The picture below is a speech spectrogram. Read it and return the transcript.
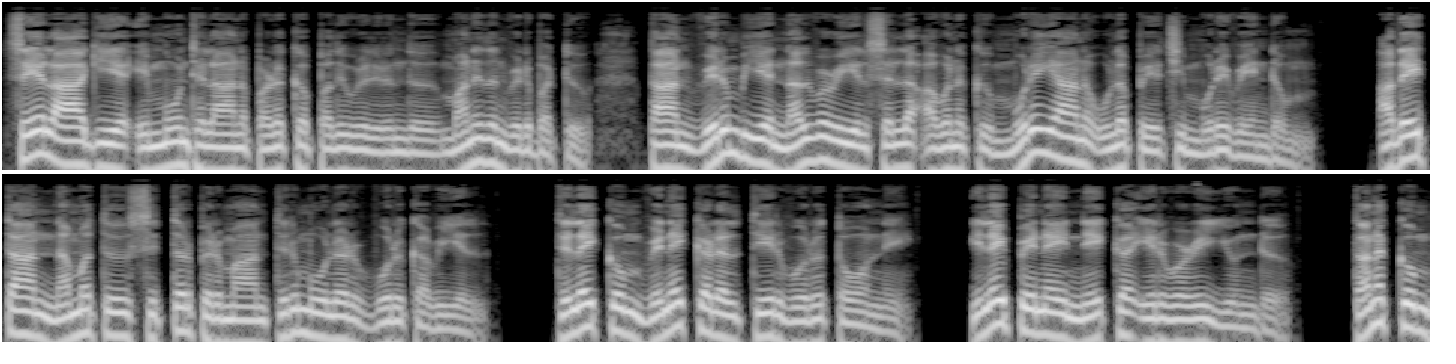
செயல் ஆகிய இம்மூன்றிலான பழக்கப் பதிவுகளிலிருந்து மனிதன் விடுபட்டு தான் விரும்பிய நல்வழியில் செல்ல அவனுக்கு முறையான உளப்பயிற்சி முறை வேண்டும். அதைத்தான் நமது சித்தர் பெருமான் திருமூலர் ஒரு கவியில் திளைக்கும் வினைக்கடல் தீர்வொரு தோணி இலைப்பினை நீக்க இருவழியுண்டு தனக்கும்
